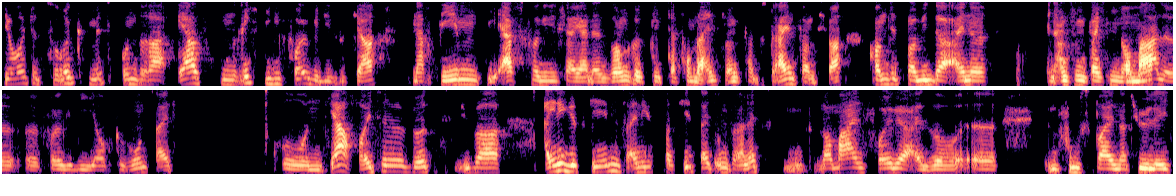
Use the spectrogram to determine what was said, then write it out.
hier heute zurück mit unserer ersten richtigen Folge dieses Jahr. Nachdem die erste Folge dieses Jahr ja der Saisonrückblick der Formel 1 2023 war, kommt jetzt mal wieder eine, in Anführungszeichen, normale äh, Folge, die ihr auch gewohnt seid. Und ja, heute wird es über einiges gehen, ist einiges passiert seit unserer letzten normalen Folge. Also äh, im Fußball natürlich,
